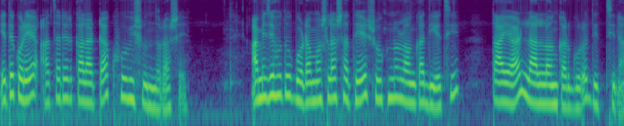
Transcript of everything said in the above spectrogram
এতে করে আচারের কালারটা খুবই সুন্দর আসে। আমি যেহেতু গোটা মশলার সাথে শুকনো লঙ্কা দিয়েছি, তাই আর লাল লঙ্কার গুঁড়ো দিচ্ছি না।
